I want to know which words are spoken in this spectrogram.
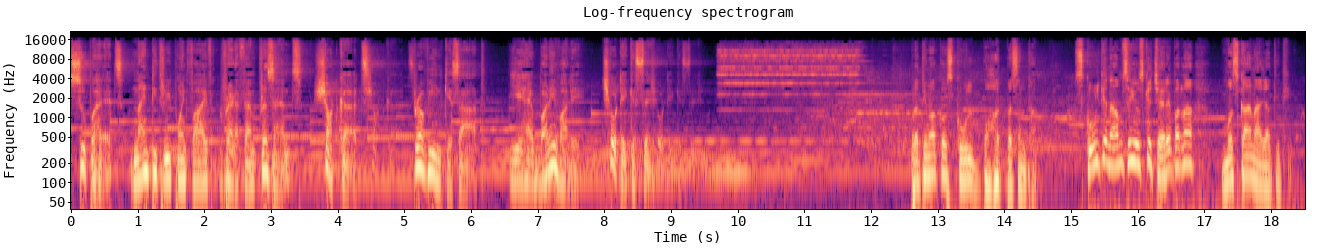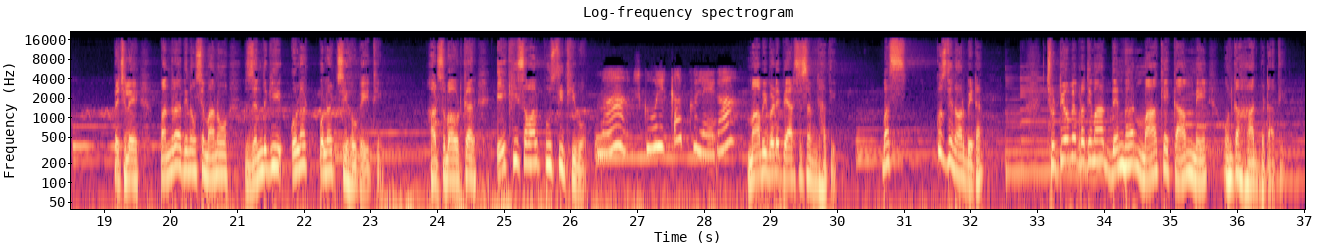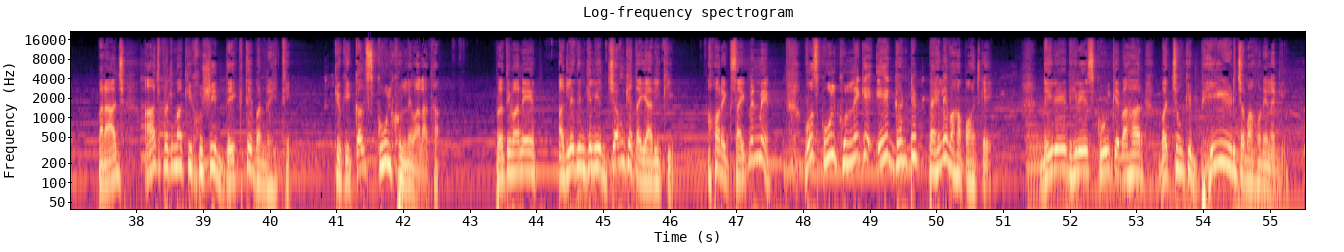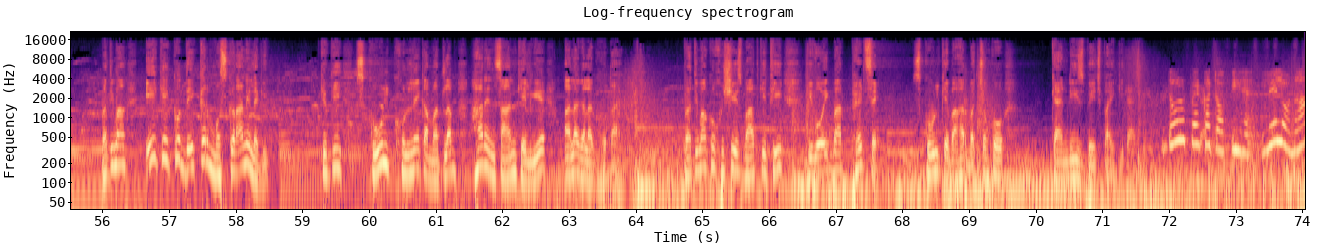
Super hits 93.5 red FM presents shortcuts Praveen के साथ। ये है बड़े वाले छोटे किस्से। छोटे किस्से। प्रतिमा को स्कूल बहुत पसंद था। स्कूल के नाम से ही उसके चेहरे पर ना मुस्कान आ जाती थी। पिछले पंद्रह दिनों से मानो ज़िंदगी उलट पुलट सी हो गई थी। हर सुबह उठकर एक ही सवाल पूछती थी वो। माँ स्कूल कब खुलेगा? माँ भी बड़े प्यार से समझाती। बस कुछ दिन और बेटा। छुट्टियों में प्रतिमा दिन भर माँ के काम में उनका हाथ बटाती। पर आज आज प्रतिमा की खुशी देखते बन रही थी क्योंकि कल स्कूल खुलने वाला था। प्रतिमा ने अगले दिन के लिए जम के तैयारी की और एक्साइटमेंट में वो स्कूल खुलने के एक घंटे पहले वहाँ पहुँच गई। धीरे धीरे स्कूल के बाहर बच्चों की भीड़ जमा होने लगी। प्रतिमा एक एक को देखकर मुस्कुराने लगी, क्योंकि स्कूल खुलने का मतलब हर इंसान के लिए अलग अलग होता है। प्रतिमा को खुशी इस बात की थी कि वो एक बार फिर से स्कूल के बाहर बच्चों को कैंडीज बेच पाएगी। दो रुपए का टॉफी है, ले लो ना।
